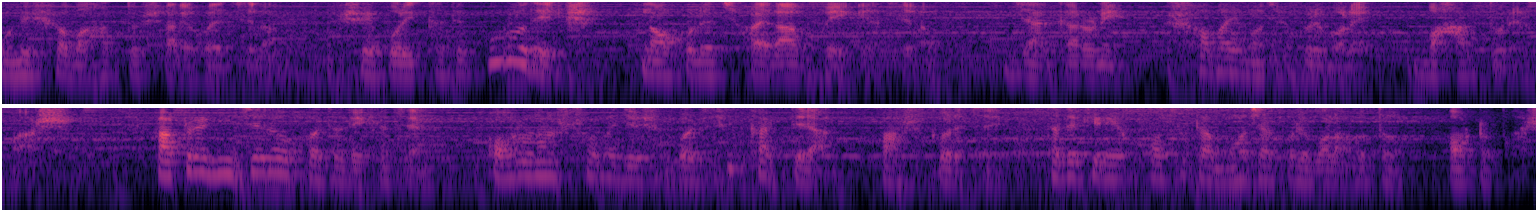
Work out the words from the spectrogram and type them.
উনিশশো বাহাত্তর সালে হয়েছিল। সে পরীক্ষাতে পুরো দেশ নকলে ছয় লাভ হয়ে গিয়েছিল, যার কারণে সবাই মজা করে বলে বাহাত্তরের পাশ। আপনারা নিজেরাও হয়তো দেখেছেন, করোনার সময় যে সকল শিক্ষার্থীরা পাশ করেছে, তাদেরকে নিয়ে কতটা মজা করে বলা হতো অটো পাস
